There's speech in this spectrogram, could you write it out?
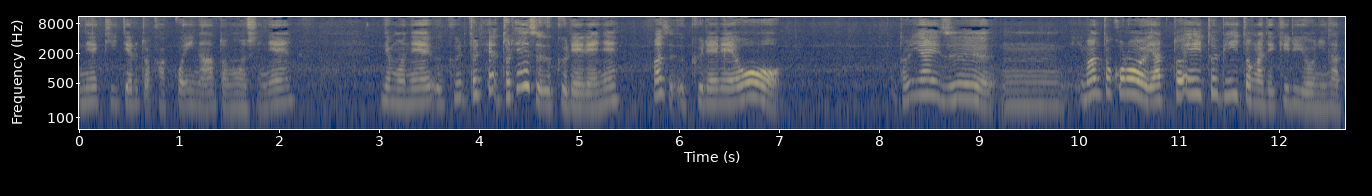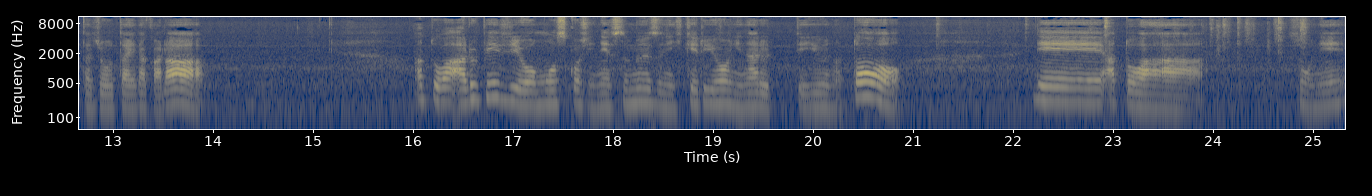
ね聴いてるとかっこいいなと思うしねでもねウクとりあえとりあえずウクレレねまずウクレレをとりあえずうん今のところやっと8ビートができるようになった状態だからあとはアルペジオをもう少しねスムーズに弾けるようになるっていうのとであとはそうね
